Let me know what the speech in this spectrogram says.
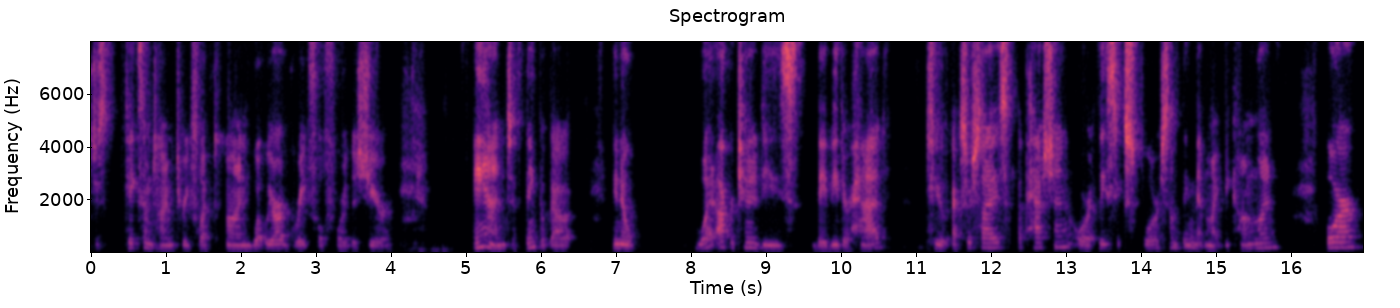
just take some time to reflect on what we are grateful for this year and to think about, you know, what opportunities they've either had to exercise a passion or at least explore something that might become one? Or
